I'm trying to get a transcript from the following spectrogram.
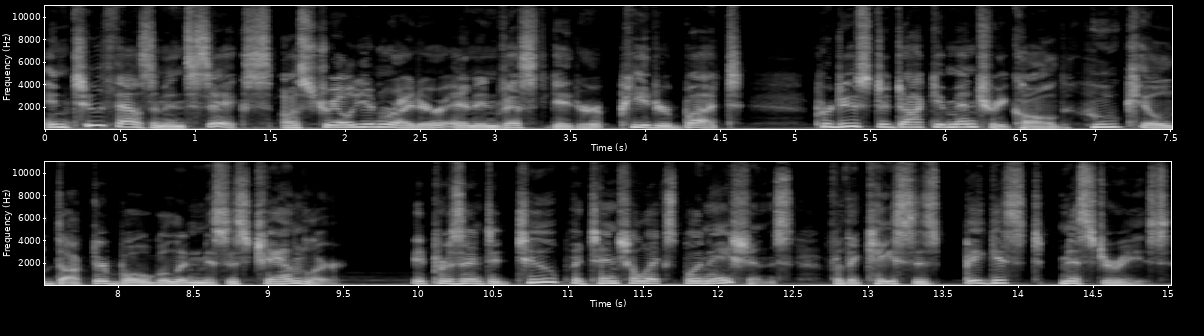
In 2006, Australian writer and investigator Peter Butt produced a documentary called Who Killed Dr. Bogle and Mrs. Chandler. It presented two potential explanations for the case's biggest mysteries.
